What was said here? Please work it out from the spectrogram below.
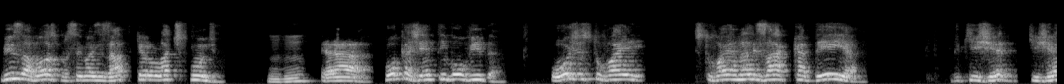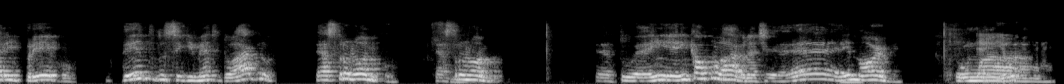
bisavós, para ser mais exato, que era o latifúndio. Uhum. Era pouca gente envolvida. Hoje, se tu vai, se tu vai analisar a cadeia de que, gera, que gera emprego dentro do segmento do agro, é astronômico. É astronômico. É, tu, é, é incalculável, né? É, é enorme. Uma... É, eu,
